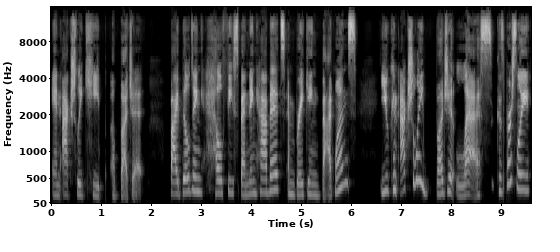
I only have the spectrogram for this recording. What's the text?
and actually keep a budget by building healthy spending habits and breaking bad ones, you can actually budget less. Cause personally,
